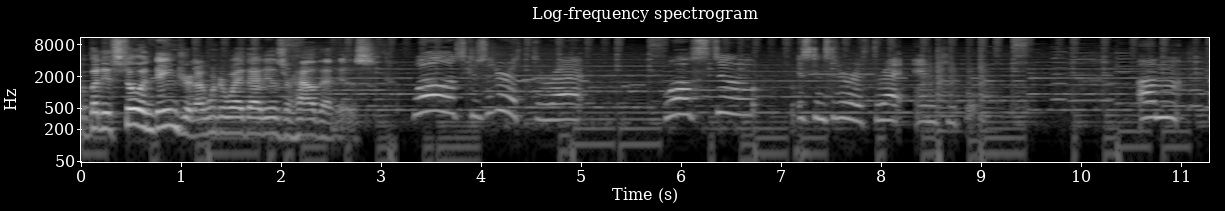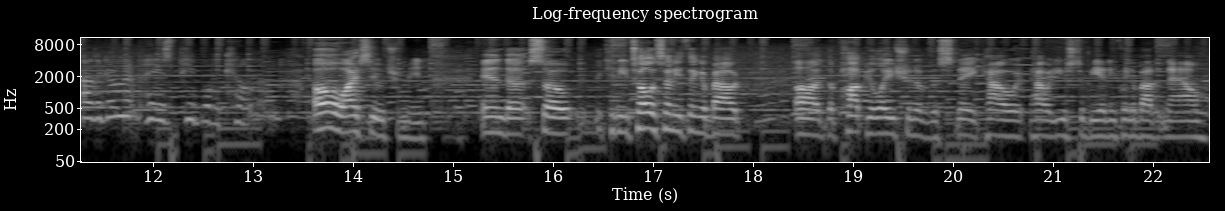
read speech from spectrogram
but it's still endangered. I wonder why that is, or how that is. Well, it's considered a threat. Well, still, it's considered a threat and people. Um, uh, the government pays people to kill them. Oh, I see what you mean. And uh, so, can you tell us anything about uh, the population of the snake? How it, how it used to be? Anything about it now?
